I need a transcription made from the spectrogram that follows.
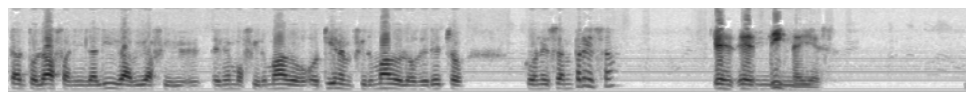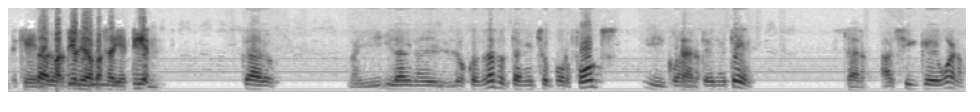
tanto la AFA ni la Liga había tenemos firmado o tienen firmado los derechos con esa empresa. Es, Disney es. Que el partido le va a pasar ESPN. Claro. Y, los contratos están hechos por Fox y con TNT. Claro. Así que bueno,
